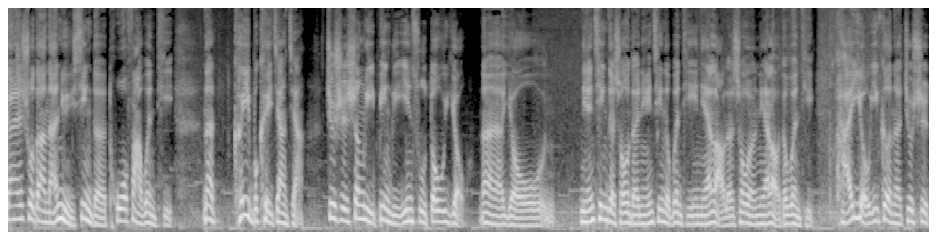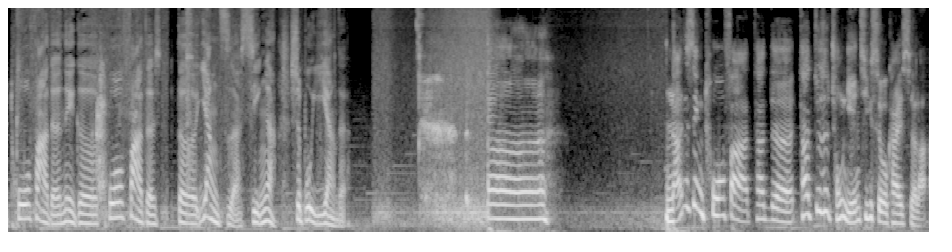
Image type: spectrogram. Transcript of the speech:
刚才说到男女性的脱发问题，那。可以不可以这样讲？就是生理、病理因素都有。那有年轻的时候的年轻的问题，年老的时候年老的问题。还有一个呢，就是脱发的那个脱发的的样子啊、型啊是不一样的。呃，男性脱发，他的他就是从年轻时候开始了，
